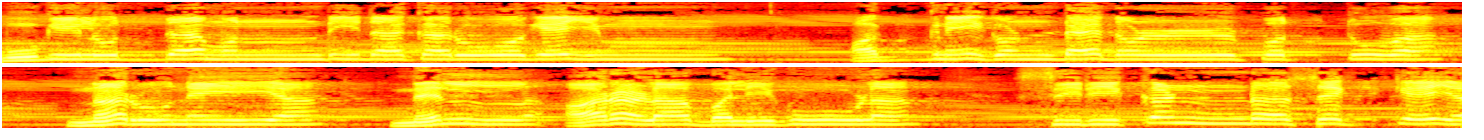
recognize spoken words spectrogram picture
ಮುಗಿಲುದ್ದ ಮುಂದಿದ ಕರುಗೆಯಿಂ ಅಗ್ನಿಗೊಂಡದೊಳ್ಪೊತ್ತುವ ನರುನೆಯ್ಯ ನೆಲ್ ಅರಳ ಬಲಿಗೂಳ. ಸಿರಿಕಂಡ ಸೆಕ್ಕೆಯ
